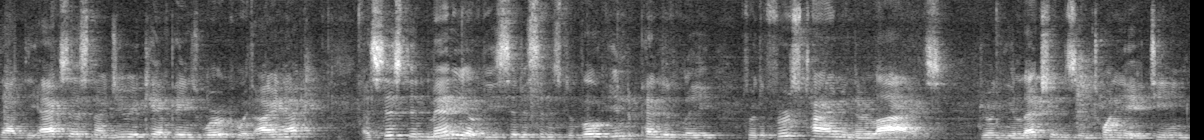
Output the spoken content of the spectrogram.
that the Access Nigeria campaign's work with INEC assisted many of these citizens to vote independently for the first time in their lives during the elections in 2018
